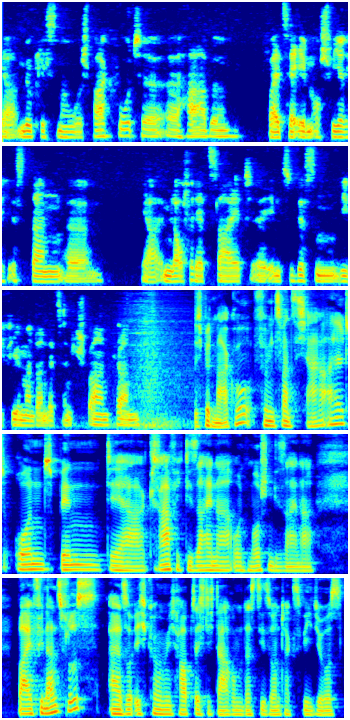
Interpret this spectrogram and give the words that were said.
ja möglichst eine hohe Sparquote äh, habe, weil es ja eben auch schwierig ist, dann äh, ja im Laufe der Zeit äh, eben zu wissen, wie viel man dann letztendlich sparen kann. Ich bin Marco, 25 Jahre alt und bin der Grafikdesigner und Motion Designer bei Finanzfluss. Also ich kümmere mich hauptsächlich darum, dass die Sonntagsvideos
